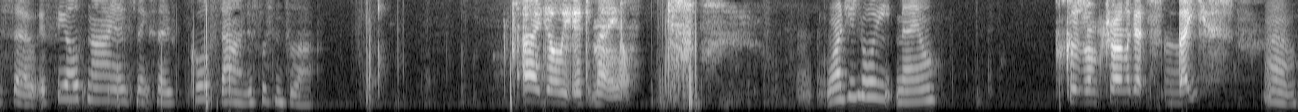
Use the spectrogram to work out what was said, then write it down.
So it feels nice. Makes a cool sound. Just listen to that. I deleted mail Why'd you delete mail? because I'm trying to get space. Oh,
